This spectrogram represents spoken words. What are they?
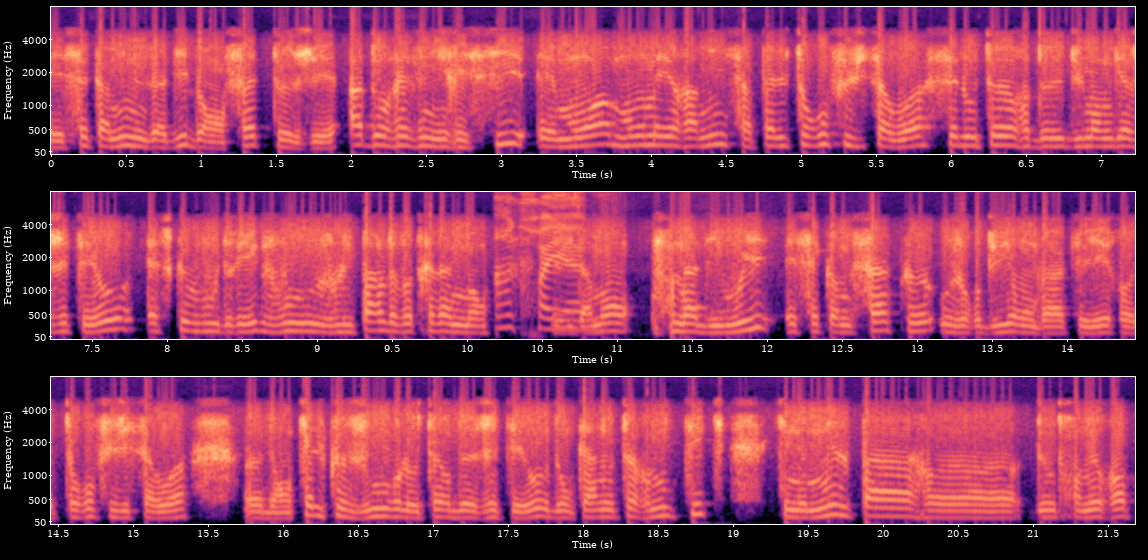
et cet ami nous a dit, ben, en fait, j'ai adoré venir ici. Et moi, mon meilleur ami s'appelle Toru Fujisawa. C'est l'auteur du manga GTO. Est-ce que vous voudriez que je, vous, lui parle de votre événement? Incroyable. Évidemment, on a dit oui. Et c'est comme ça qu'aujourd'hui, on va accueillir euh, Toru Fujisawa euh, dans quelques jours, l'auteur de GTO. Donc un auteur mythique qui n'est nulle part euh, d'autre en Europe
